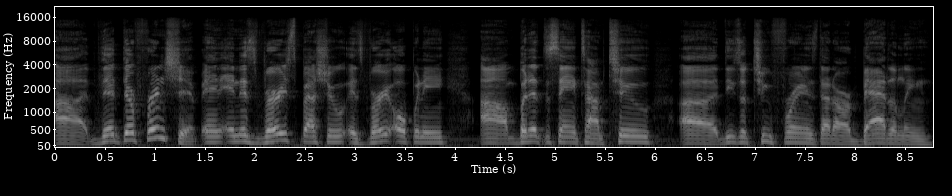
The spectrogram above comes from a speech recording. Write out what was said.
uh, their, their friendship. And, and it's very special. It's very opening. Um, but at the same time, too, uh, these are two friends that are battling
